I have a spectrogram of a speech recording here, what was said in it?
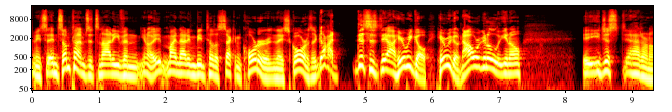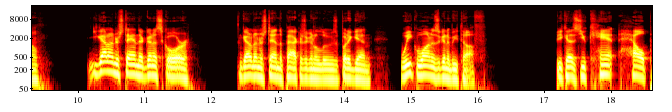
I mean, and sometimes it's not even, you know, it might not even be until the second quarter and they score. And it's like, God, this is, yeah, here we go. Here we go. Now we're going to, you know, you just, I don't know. You got to understand they're going to score. You got to understand the Packers are going to lose. But again, week one is going to be tough because you can't help.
